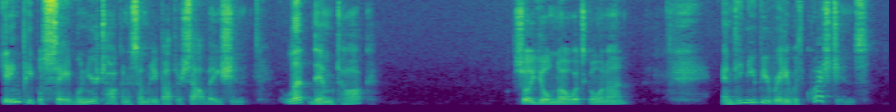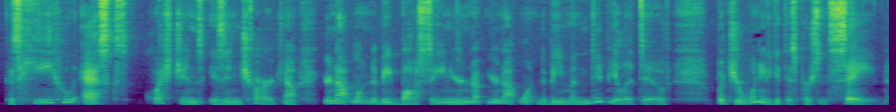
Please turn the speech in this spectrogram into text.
getting people saved, when you're talking to somebody about their salvation, let them talk so you'll know what's going on. And then you be ready with questions because he who asks questions is in charge. Now, you're not wanting to be bossy and you're not, you're not wanting to be manipulative, but you're wanting to get this person saved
